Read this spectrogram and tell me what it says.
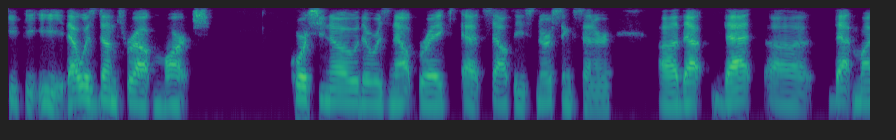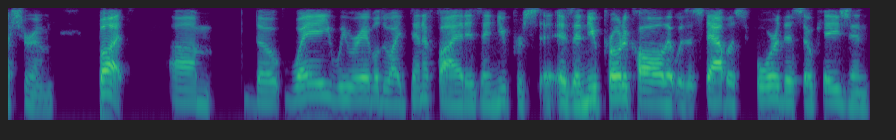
PPE. That was done throughout March. Of course, you know there was an outbreak at Southeast Nursing Center uh, that that uh, that mushroom, but um, the way we were able to identify it is a new as a new protocol that was established for this occasion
